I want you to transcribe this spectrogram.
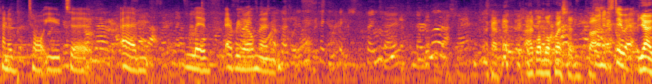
kind of taught you to um, live every moment. Okay, I had one more question. But Do you want to just do it? Yeah,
